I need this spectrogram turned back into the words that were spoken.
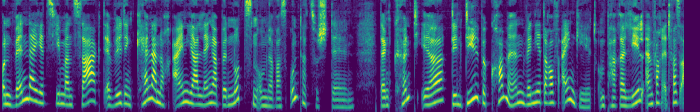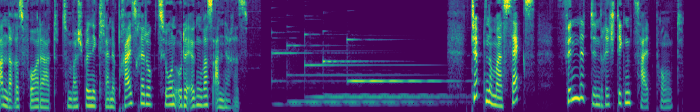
Und wenn da jetzt jemand sagt, er will den Keller noch ein Jahr länger benutzen, um da was unterzustellen, dann könnt ihr den Deal bekommen, wenn ihr darauf eingeht und parallel einfach etwas anderes fordert. Zum Beispiel eine kleine Preisreduktion oder irgendwas anderes. Tipp Nummer 6. Findet den richtigen Zeitpunkt.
